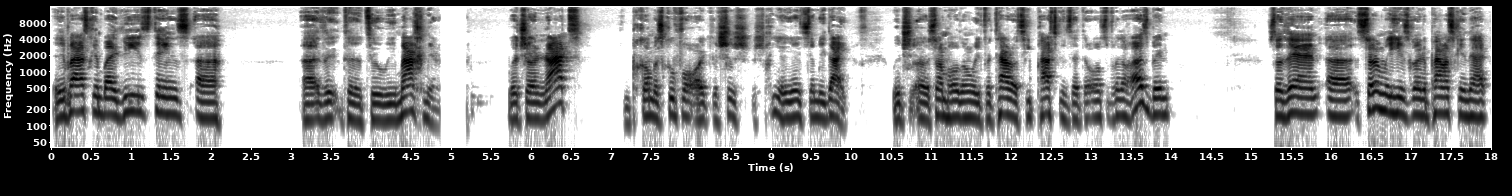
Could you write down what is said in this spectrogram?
They asking by these things uh, uh, the, to to be machmir, which are not become a skufa or the shchia yetzimidai, which uh, some hold only for taros. He paskins that they're also for the husband. So then, uh, certainly he's going to paskin that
